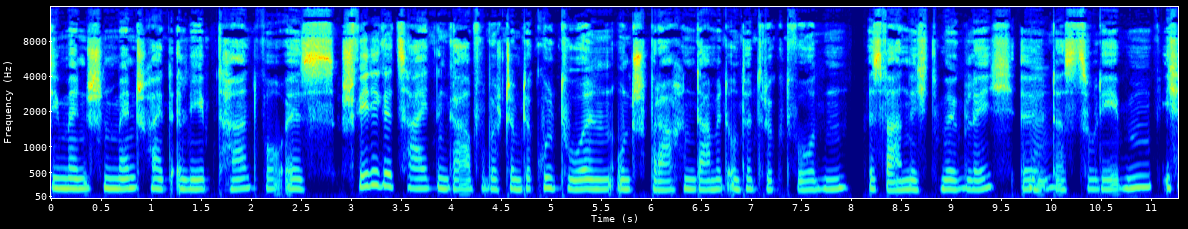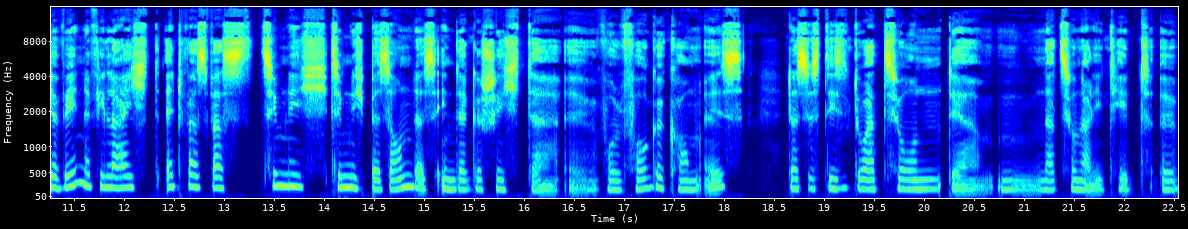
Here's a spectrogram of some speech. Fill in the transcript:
die Menschen Menschheit erlebt hat, wo es schwierige Zeiten gab, wo bestimmte Kulturen und Sprachen damit unterdrückt wurden. Es war nicht möglich, äh, mhm. das zu leben. Ich erwähne vielleicht etwas, was ziemlich, ziemlich besonders in der Geschichte äh, wohl vorgekommen ist. Das ist die Situation der mm, Nationalität äh,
